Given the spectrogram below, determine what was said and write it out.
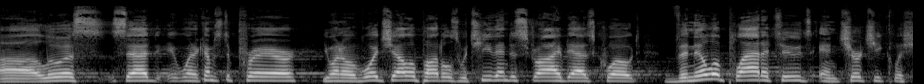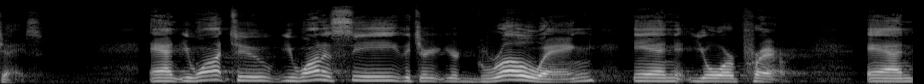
Uh, Lewis said when it comes to prayer, you want to avoid shallow puddles, which he then described as, quote, vanilla platitudes and churchy cliches. And you want to, you want to see that you're, you're growing in your prayer. and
